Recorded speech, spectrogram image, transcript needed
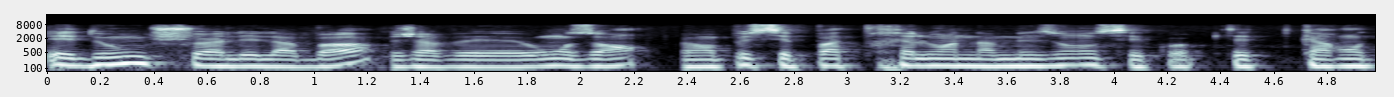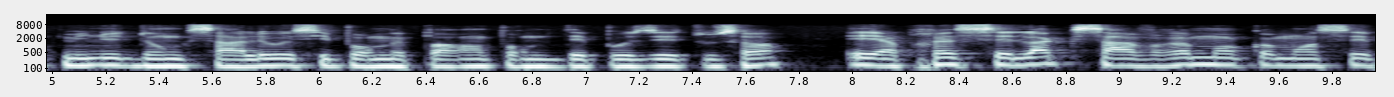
Et donc, je suis allé là-bas. J'avais 11 ans. En plus, c'est pas très loin de la maison. C'est quoi, peut-être 40 minutes. Donc, ça allait aussi pour mes parents pour me déposer, tout ça. Et après, c'est là que ça a vraiment commencé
